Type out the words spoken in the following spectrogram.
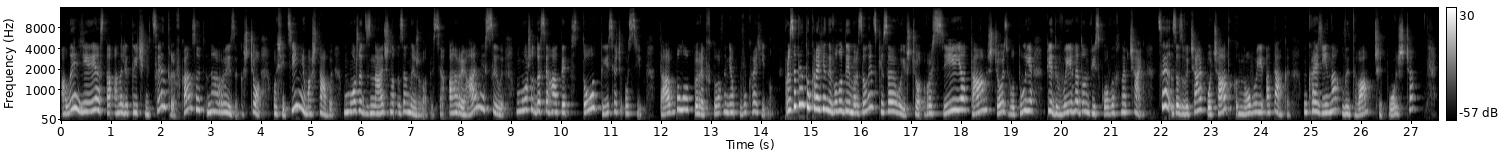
Але ЄС та аналітичні центри вказують на ризик, що офіційні масштаби можуть значно занижуватися, а реальні сили можуть досягати 100 тисяч осіб. Так було перед вторгненням в Україну. Президент України Володимир Зеленський заявив, що Росія там щось готує під виглядом військових навчань. Це зазвичай початок нової атаки: Україна, Литва чи Польща.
